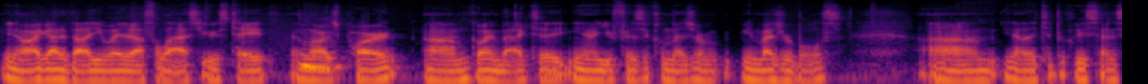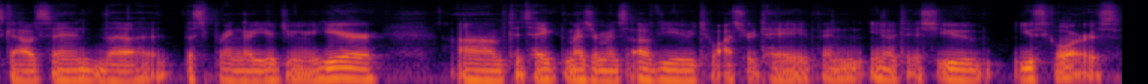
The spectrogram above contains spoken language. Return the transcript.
You know I got evaluated off of last year's tape in large part, um, going back to you know your physical measure your measurables. Um, you know they typically send scouts in the the spring of your junior year um, to take measurements of you, to watch your tape, and you know to issue you scores.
